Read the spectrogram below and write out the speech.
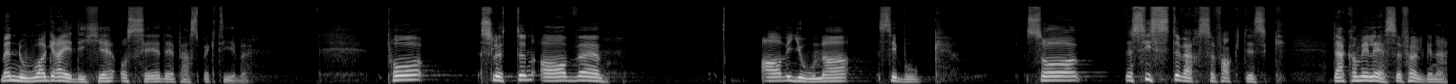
Men Noah greide ikke å se det perspektivet. På slutten av, av Jonas' bok, så det siste verset, faktisk, der kan vi lese følgende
